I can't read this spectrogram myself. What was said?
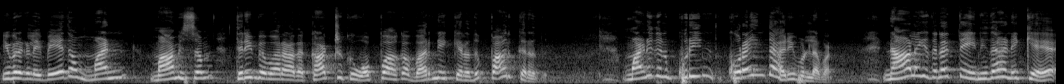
இவர்களை வேதம் மண் மாமிசம் திரும்பி வராத காற்றுக்கு ஒப்பாக வர்ணிக்கிறது பார்க்கிறது. மனிதன் குறி குறைந்த அறிவுள்ளவன். நாளைய தினத்தை நிதானிக்க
